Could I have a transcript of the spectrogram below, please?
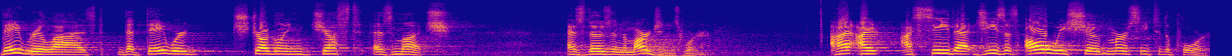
they realized that they were struggling just as much as those in the margins were. I, I, I see that Jesus always showed mercy to the poor,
